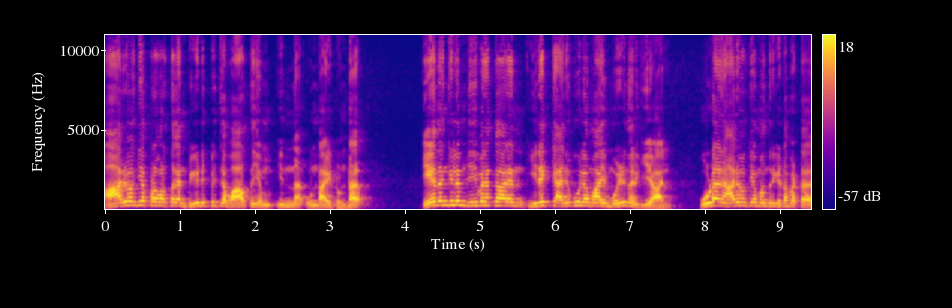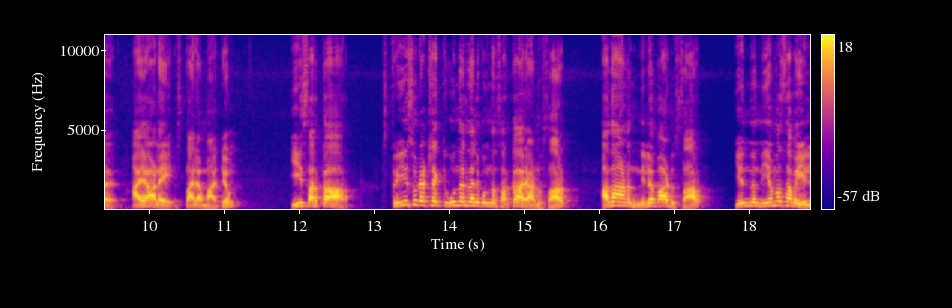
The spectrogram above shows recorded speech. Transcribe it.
ആരോഗ്യ പ്രവർത്തകൻ പീഡിപ്പിച്ച വാർത്തയും ഇന്ന് ഉണ്ടായിട്ടുണ്ട്. ഏതെങ്കിലും ജീവനക്കാരൻ ഇരയ്ക്ക് അനുകൂലമായി മൊഴി നൽകിയാൽ ഉടൻ ആരോഗ്യമന്ത്രി ഇടപെട്ട് അയാളെ സ്ഥലം മാറ്റും. ഈ സർക്കാർ സ്ത്രീ സുരക്ഷയ്ക്ക് ഊന്നൽ നൽകുന്ന സർക്കാരാണ് സാർ. അതാണ് നിലപാട് സാർ. എന്ന് നിയമസഭയിൽ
